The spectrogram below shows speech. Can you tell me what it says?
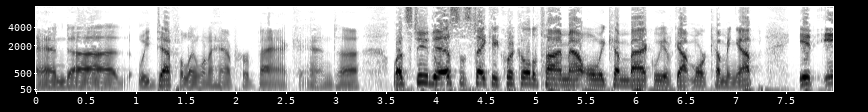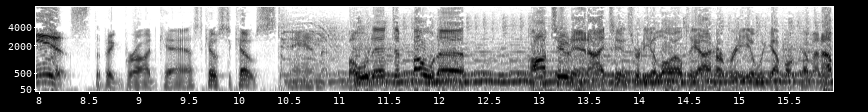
And uh, we definitely want to have her back. And uh, let's do this. Let's take a quick little time out. When we come back, we have got more coming up. It is the big broadcast, coast to coast and Boda to Boda. Oh, tune in. iTunes Radio Loyalty, iHeartRadio. We got more coming up.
